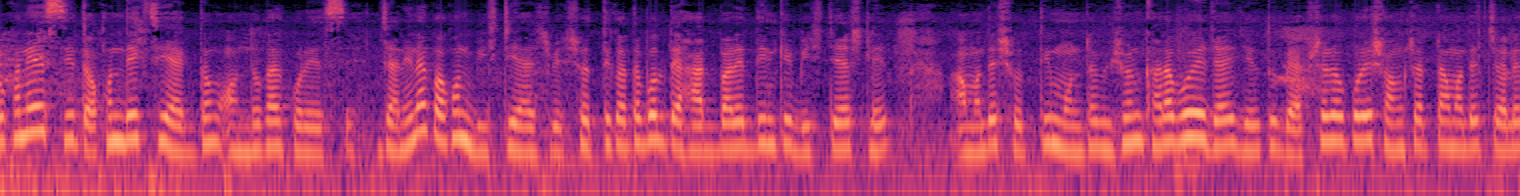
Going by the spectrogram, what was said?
দোকানে এসেছি, তখন দেখছি একদম অন্ধকার করে এসছে। জানি না কখন বৃষ্টি আসবে। সত্যি কথা বলতে, হাটবারের দিনকে বৃষ্টি আসলে আমাদের সত্যি মনটা ভীষণ খারাপ হয়ে যায়। যেহেতু ব্যবসার ওপরে সংসারটা আমাদের চলে,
